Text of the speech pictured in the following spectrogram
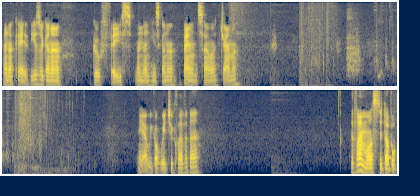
And okay, these are gonna go face, and then he's gonna bounce our jammer. Yeah, we got way too clever there. The plan was to double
